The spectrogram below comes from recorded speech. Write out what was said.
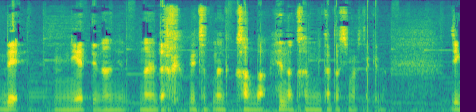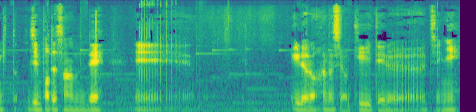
で、にえって何、何やったか、めっちゃなんか噛んだ、変な噛み方しましたけど、人気と、ジンポテさんで、えー、いろいろ話を聞いてるうちに、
